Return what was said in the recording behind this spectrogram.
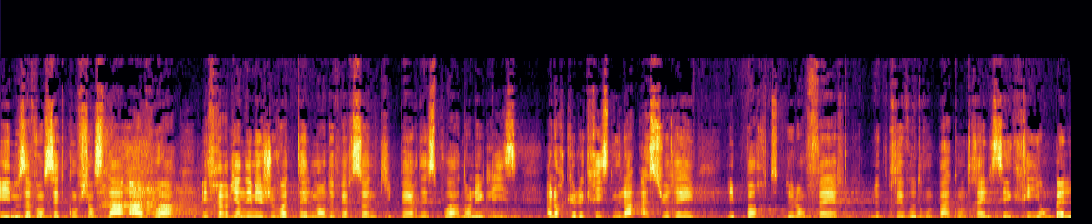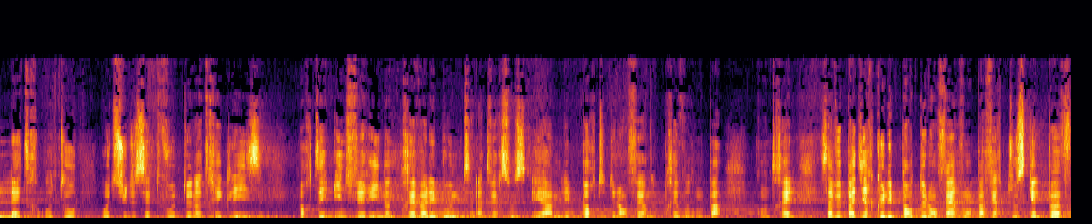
Et nous avons cette confiance-là à avoir. Mes frères bien-aimés, je vois tellement de personnes qui perdent espoir dans l'Église, alors que le Christ nous l'a assuré, les portes de l'enfer ne prévaudront pas contre elles. C'est écrit en belles lettres autour, au-dessus de cette voûte de notre Église. Portez inferi non prevalebunt adversus eam. Les portes de l'enfer ne prévaudront pas contre elles. Ça ne veut pas dire que les portes de l'enfer vont pas faire tout ce qu'elles peuvent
